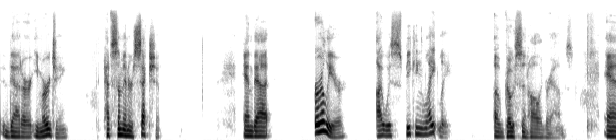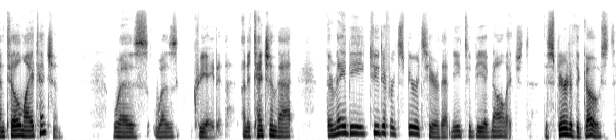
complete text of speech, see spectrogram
that are emerging have some intersection? And that earlier I was speaking lightly of ghosts and holograms until my attention was was created an attention that there may be two different spirits here that need to be acknowledged. the spirit of the ghost,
